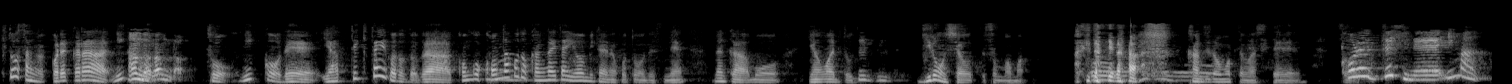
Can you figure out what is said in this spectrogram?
紀藤さんがこれから日なん光だなんだそう、日光でやっていきたいこととか、今後こんなこと考えたいよみたいなことをですね、なんかもう、やんわりとうんうん議論しちゃおうってそのまま、みたいな 感じで思ってまして。そうこれぜひね、今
